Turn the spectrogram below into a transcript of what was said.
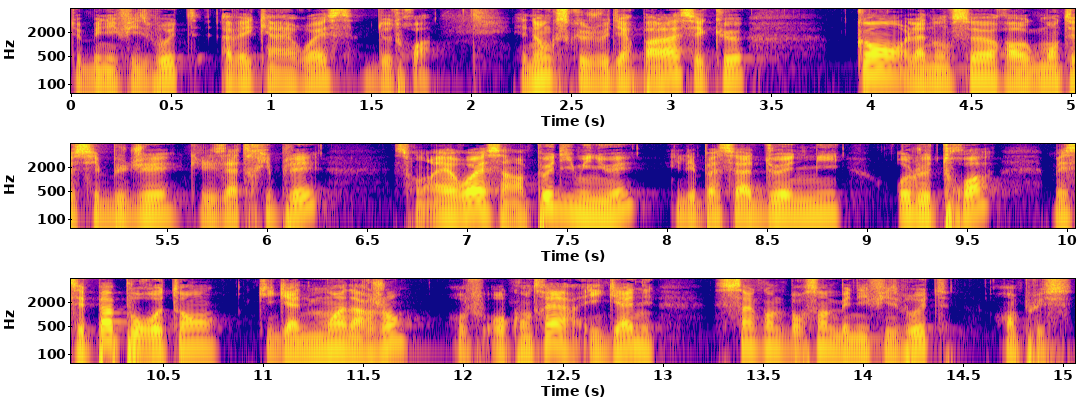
de bénéfice brut avec un ROS de 3. Et donc ce que je veux dire par là, c'est que quand l'annonceur a augmenté ses budgets, qu'il les a triplés, son ROS a un peu diminué, il est passé à 2,5 au lieu de 3, mais c'est pas pour autant qu'il gagne moins d'argent, au, contraire, il gagne 50% de bénéfice brut en plus,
